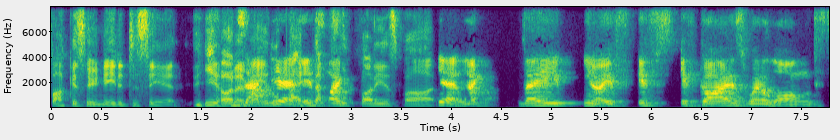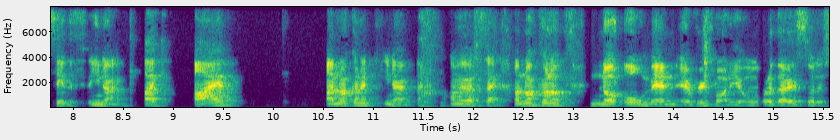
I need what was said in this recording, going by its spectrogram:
fuckers who needed to see it. You know what I mean? yeah, it's that's like- the funniest part. yeah like they you know if if if guys went along to see the you know like i i'm not gonna you know i'm about to say i'm not gonna not all men everybody or one of those sort of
